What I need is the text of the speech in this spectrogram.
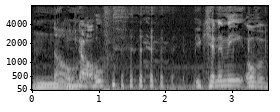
No. No. you kidding me? Over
